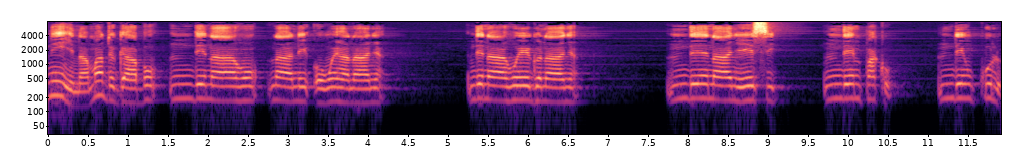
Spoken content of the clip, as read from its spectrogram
n'ihi na mmadụ ga-abụ ndị na-ahụ naanị onwe ha n'anya ndị na-ahụ ego n'anya ndị na-anya isi ndị mpako ndị nkwulu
